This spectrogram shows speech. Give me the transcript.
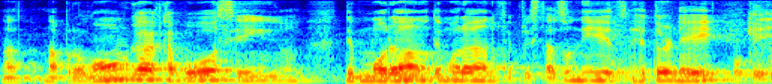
na, na prolonga, acabou assim, demorando, demorando. Fui para os Estados Unidos, retornei. Ok,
